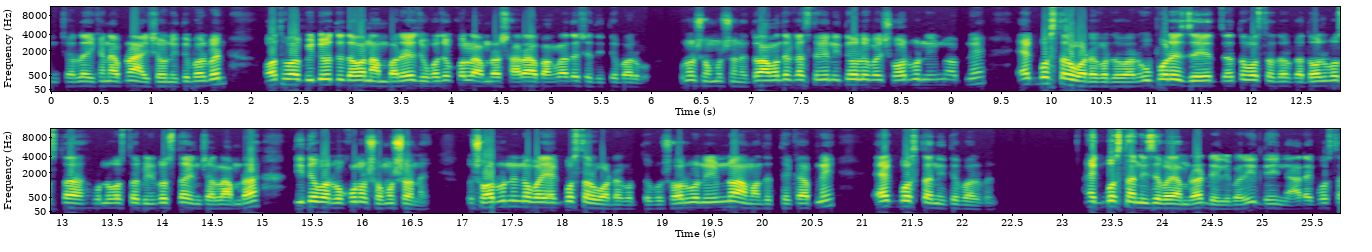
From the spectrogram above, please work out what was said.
ইনশাল্লাহ এখানে আপনারা আইসাও নিতে পারবেন। অথবা ভিডিওতে দেওয়া নাম্বারে যোগাযোগ করলে আমরা সারা বাংলাদেশে দিতে পারব। কোনো সমস্যা নেই। তো আমাদের কাছ থেকে নিতে হলে ভাই সর্বনিম্ন আপনি এক বস্তা অর্ডার করতে পারেন উপরে যে যত বস্তা দরকার, দশ বস্তা, পনেরো বস্তা, বিশ বস্তা ইনশাল্লাহ আমরা দিতে পারব, কোনো সমস্যা নাই। তো সর্বনিম্ন ভাই এক বস্তার অর্ডার করতে হবে সর্বনিম্ন আমাদের থেকে আপনি এক বস্তা নিতে পারবেন। এক বস্তা নিচে ভাই আমরা ডেলিভারি দিই না। আর এক বস্তা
